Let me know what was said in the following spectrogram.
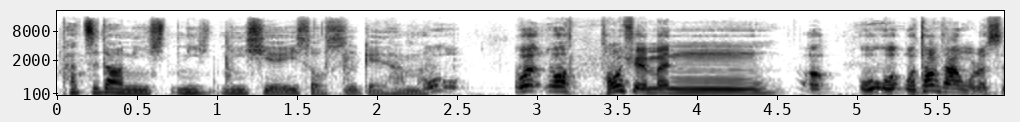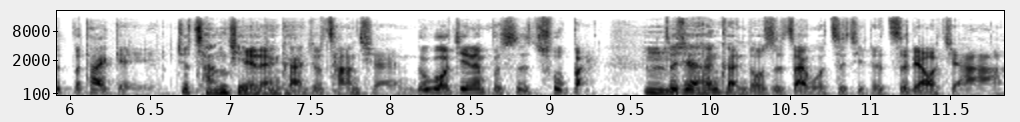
他知道你你你写一首诗给他吗？我我我同学们，呃，我我我通常我的诗不太给就藏起来这个，别人看，就藏起来。如果今天不是出版，嗯，这些很可能都是在我自己的资料夹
